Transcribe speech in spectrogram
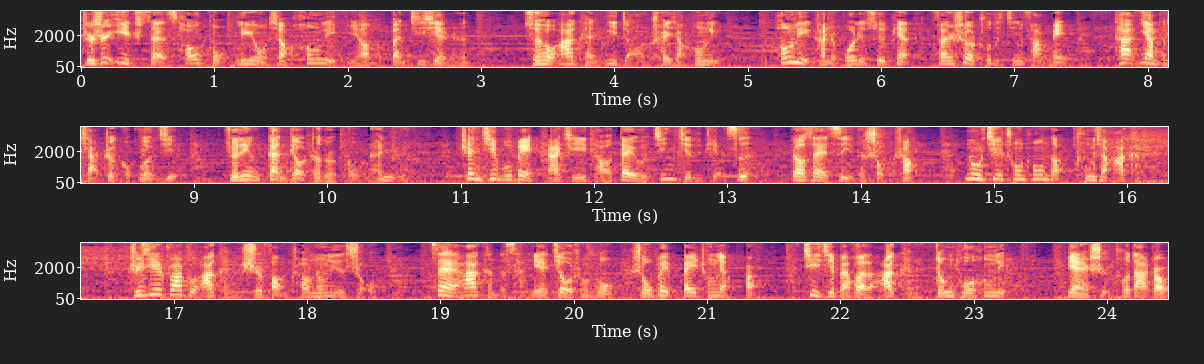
只是一直在操控、利用像亨利一样的半机械人。随后，阿肯一脚踹向亨利，亨利看着玻璃碎片反射出的金发妹，他咽不下这口恶气，决定干掉这对狗男女。趁其不备，拿起一条带有荆棘的铁丝绕在自己的手上，怒气冲冲地冲向阿肯，直接抓住阿肯释放超能力的手。在阿肯的惨烈叫声中，手被掰成两半。气急败坏的阿肯挣脱亨利，便使出大招，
